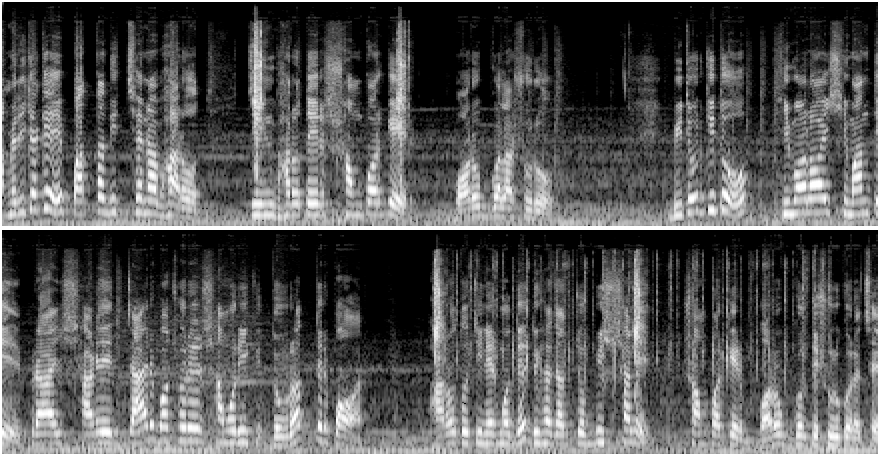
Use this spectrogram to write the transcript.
আমেরিকাকে পাত্তা দিচ্ছে না ভারত। চীন ভারতের সম্পর্কের বরফ গলা শুরু। বিতর্কিত হিমালয় সীমান্তে প্রায় সাড়ে চার বছরের সামরিক দৌরাত্বের পর ভারত ও চীনের মধ্যে দুই হাজার চব্বিশ সালে সম্পর্কের বরফ গলতে শুরু করেছে।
